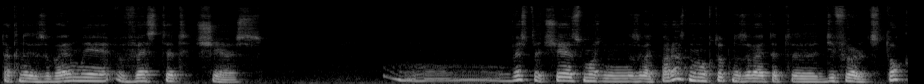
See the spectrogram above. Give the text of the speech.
так называемые vested shares. Vested shares можно называть по-разному. Кто-то называет это deferred stock,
